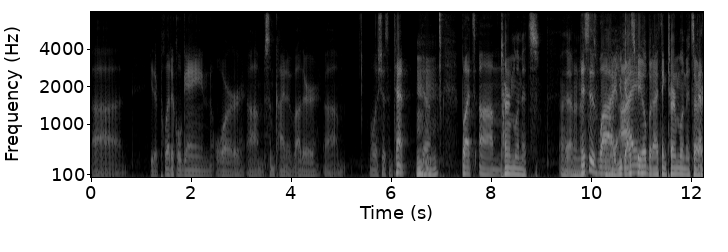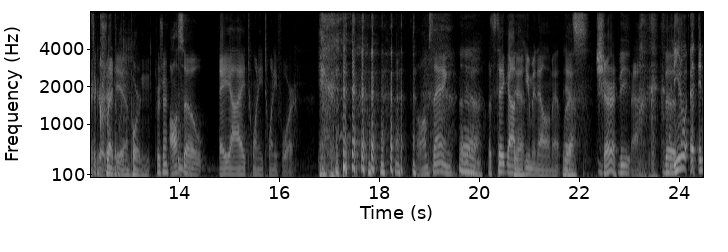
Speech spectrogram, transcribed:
uh, either political gain or um, some kind of other um, malicious intent. Yeah. But um, Term limits. I, I don't know. this is why how you guys I- feel, but I think term limits are That's incredibly idea. important. For sure. also AI 2024. That's all I'm saying. yeah. Let's take out Yeah. the human element. Yeah. Let's. Sure. The Yeah. the you know, in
